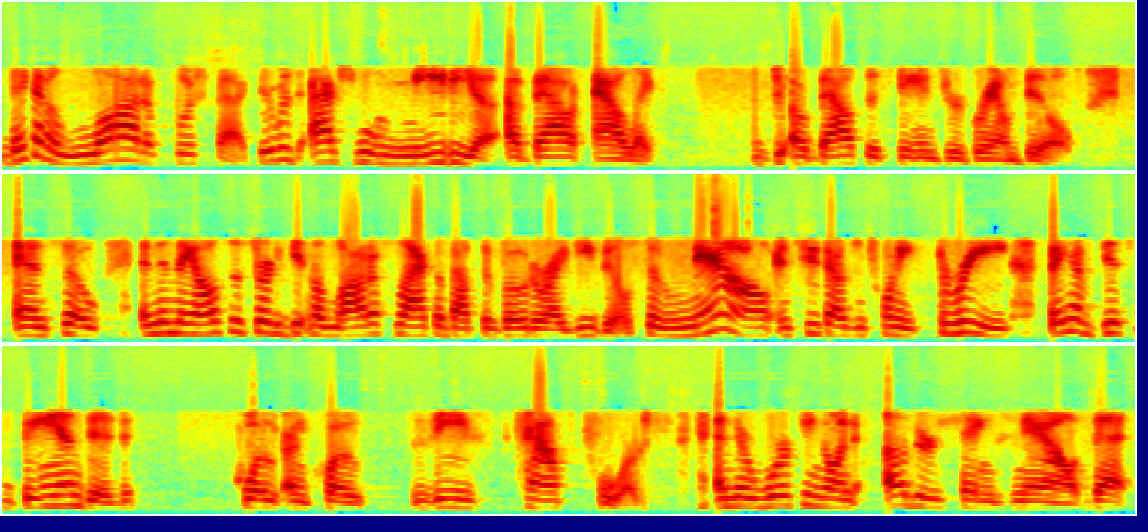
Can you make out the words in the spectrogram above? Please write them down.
they got a lot of pushback. There was actual media about ALEC, about the Stand Your Ground bill. And so, and then they also started getting a lot of flack about the voter ID bill. So now in 2023, they have disbanded, quote unquote, these task force. And they're working on other things now that,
